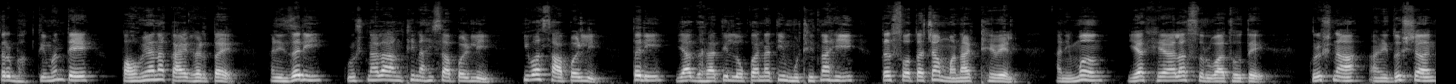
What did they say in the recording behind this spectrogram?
तर भक्ती म्हणते पाहूया ना काय घडतंय. आणि जरी कृष्णाला अंगठी नाही सापडली किंवा सापडली तरी या घरातील लोकांना ती मुठीत नाही तर स्वतःच्या मनात ठेवेल. आणि मग या खेळाला सुरुवात होते. कृष्णा आणि दुष्यंत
